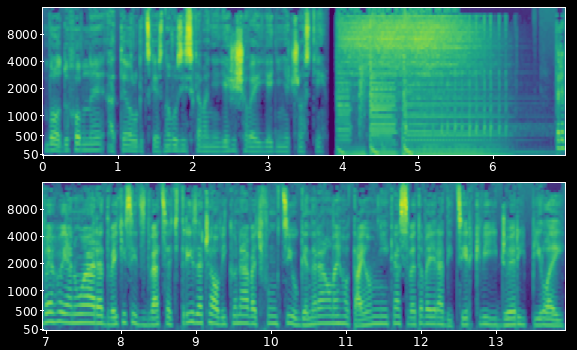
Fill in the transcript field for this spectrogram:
bolo duchovné a teologické znovuzískavanie Ježišovej jedinečnosti. 1. januára 2023 začal vykonávať funkciu generálneho tajomníka Svetovej rady cirkví Jerry Pillay,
